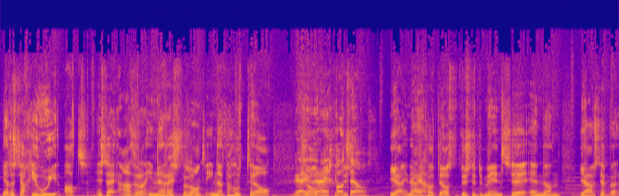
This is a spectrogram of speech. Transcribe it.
ja, dan zag je hoe hij at. En zij aten dan in een restaurant in het hotel. Ja, in eigen hotel. Ja, in eigen Ja. hotels tussen de mensen. En dan, ja, ze hebben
